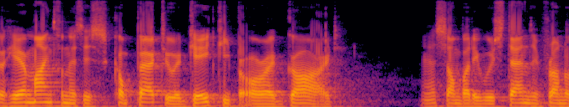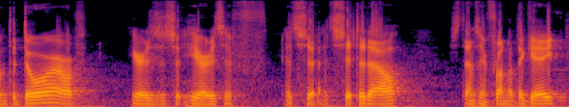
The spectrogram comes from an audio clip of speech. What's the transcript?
So here, mindfulness is compared to a gatekeeper or a guard, yeah, somebody who stands in front of the door. Of here is a, here is a it's a citadel, stands in front of the gate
